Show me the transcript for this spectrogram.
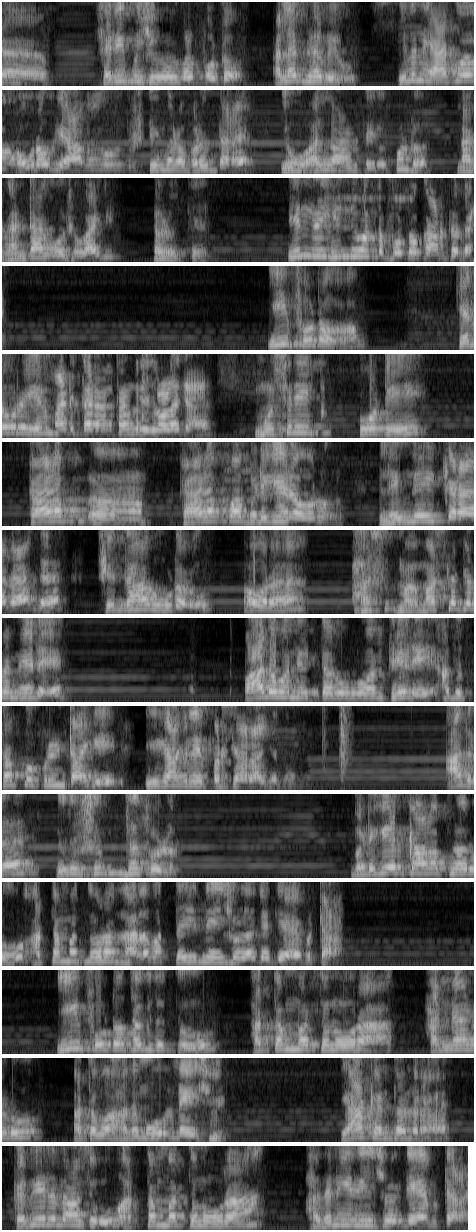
ಶರೀಫ್ ಶಿವಗಳ ಫೋಟೋ ಅಲಭ್ಯವಿವು ಇದನ್ನು ಯಾಕೋ ಅವ್ರವ್ರು ಯಾವ್ಯಾವ ದೃಷ್ಟಿಯಿಂದ ನಾವು ಬರೆದಿದ್ದಾರೆ, ಇವು ಅಲ್ಲ ಅಂತ ತಿಳ್ಕೊಂಡು ನಾ ಘಂಟಾಘೋಷವಾಗಿ ಹೇಳುತ್ತೇನೆ. ಇನ್ನು ಇಲ್ಲಿ ಒಂದು ಫೋಟೋ ಕಾಣ್ತದೆ. ಈ ಫೋಟೋ ಕೆಲವರು ಏನು ಮಾಡಿದ್ದಾರೆ ಅಂತಂದ್ರೆ ಇದ್ರೊಳಗೆ ಮುಸ್ರಿ ಕೋಟಿ ಕಾಳಪ್ಪ ಕಾಳಪ್ಪ ಬಡಗೇರವರು ಲಿಂಗೈಕ್ಯರಾದಾಗ ಸಿದ್ಧಾರೂಢರು ಅವರ ಹಸ್ ಮಸ್ತಕದ ಮೇಲೆ ಪಾದವನ್ನಿಟ್ಟರು ಅಂತ ಹೇಳಿ ಅದು ತಪ್ಪು ಪ್ರಿಂಟ್ ಆಗಿ ಈಗಾಗಲೇ ಪ್ರಚಾರ ಆಗಿದೆ ಆದ್ರೆ ಇದು ಶುದ್ಧ ಸುಳ್ಳು. ಬಡಗೇರ್ ಕಾಳಪ್ಪನವರು ಹತ್ತೊಂಬತ್ ನೂರ ನಲವತ್ತೈದನೇ ಇಸೊಳಗೆ ದೇಹ ಬಿಟ್ಟಾರ. ಈ ಫೋಟೋ ತೆಗೆದದ್ದು ಹತ್ತೊಂಬತ್ತು ನೂರ ಹನ್ನೆರಡು ಅಥವಾ ಹದಿಮೂರನೇ ಇಸ್ವಿ. ಯಾಕಂತಂದ್ರೆ ಕಬೀರದಾಸರು ಹತ್ತೊಂಬತ್ತು ನೂರ ಹದಿನೈದು ಇಸ್ವಿಗೆ ದೇಹ ಬಿಟ್ಟಾರ.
